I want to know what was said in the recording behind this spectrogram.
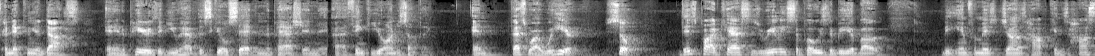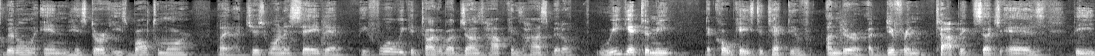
connecting the dots. And it appears that you have the skill set and the passion. I think you're onto something. And that's why we're here. So, this podcast is really supposed to be about the infamous Johns Hopkins Hospital in historic East Baltimore. But I just want to say that before we could talk about Johns Hopkins Hospital, we get to meet the cold case detective under a different topic, such as the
